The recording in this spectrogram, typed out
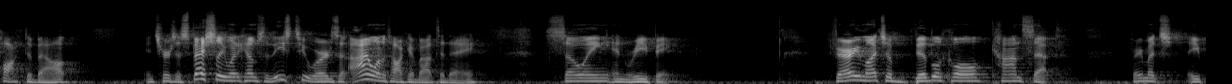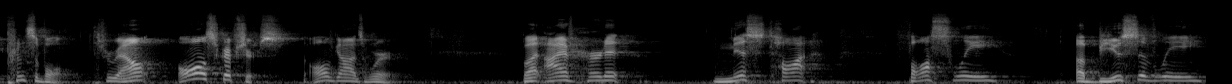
talked about in church, especially when it comes to these two words that I want to talk about today sowing and reaping. Very much a biblical concept, very much a principle throughout all scriptures, all of God's word. But I've heard it mistaught, falsely, abusively.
